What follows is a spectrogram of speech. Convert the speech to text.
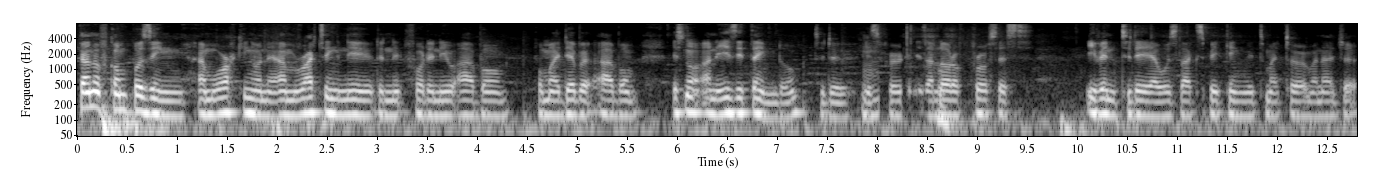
kind of composing. I'm working on it. I'm writing new the, for the new album for my debut album. It's not an easy thing though to do. Hmm. It's very, it's a hmm. lot of process. Even today, I was like speaking with my tour manager,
